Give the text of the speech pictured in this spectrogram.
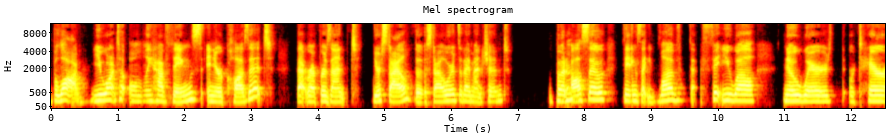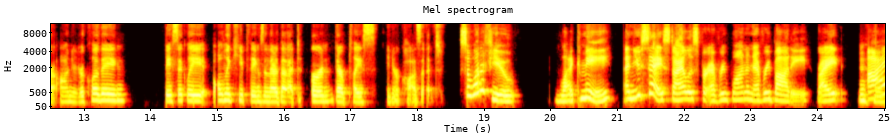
belong. You want to only have things in your closet that represent your style, those style words that I mentioned, but mm-hmm. also things that you love, that fit you well, no wear or tear on your clothing. Basically, only keep things in there that earn their place in your closet. So, what if you, like me, and you say style is for everyone and everybody, right? Mm-hmm. I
